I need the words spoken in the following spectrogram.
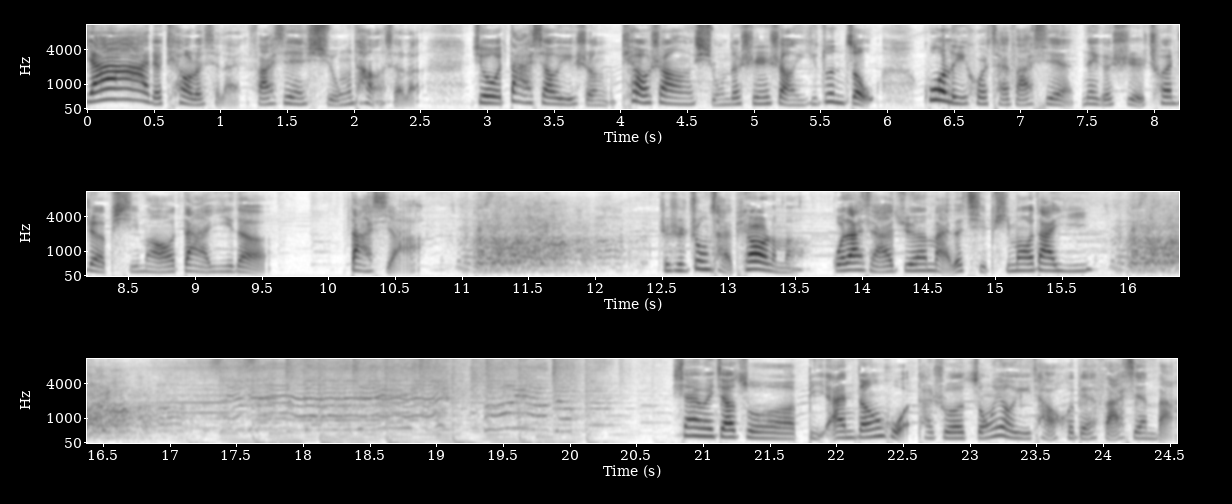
呀，就跳了起来。发现熊躺下了，就大笑一声，跳上熊的身上一顿揍。过了一会儿，才发现那个是穿着皮毛大衣的大侠。这是中彩票了吗？郭大侠居然买得起皮毛大衣。下一位叫做彼岸灯火，他说总有一条会被发现吧。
